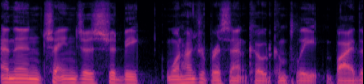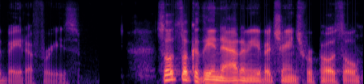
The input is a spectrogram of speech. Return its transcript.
And then changes should be 100% code complete by the beta freeze. So let's look at the anatomy of a change proposal.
